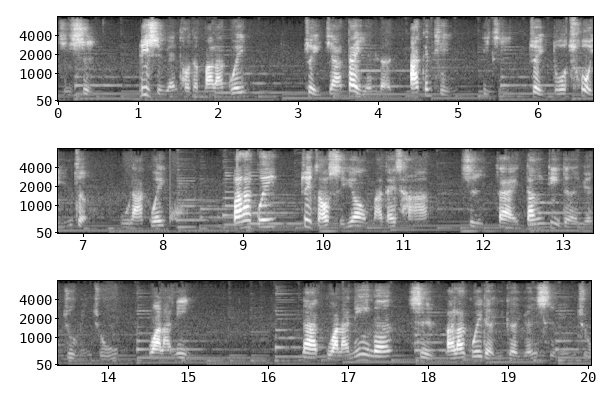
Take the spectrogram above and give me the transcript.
即是。历史源头的巴拉圭，最佳代言人阿根廷，以及最多错饮者乌拉圭。巴拉圭最早使用马黛茶是在当地的原住民族瓦拉尼。那瓦拉尼呢是巴拉圭的一个原始民族，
